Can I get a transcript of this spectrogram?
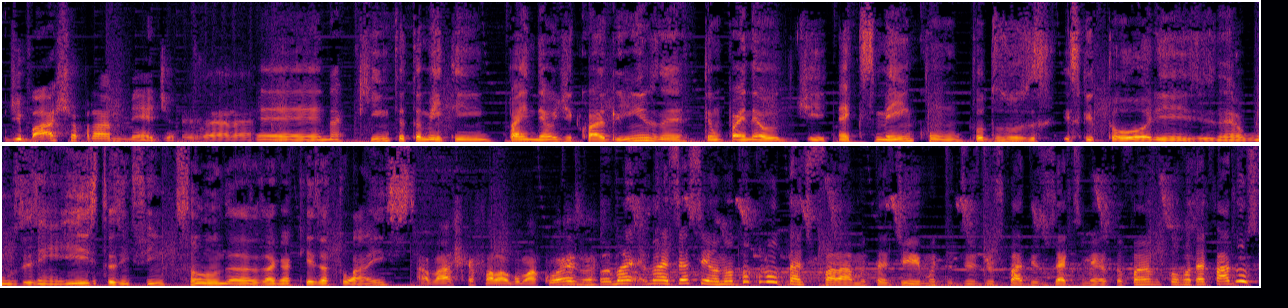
de baixa pra média. Pois é, né? É, na quinta também tem painel de quadrinhos, né? Tem um painel de X-Men com todos os escritores, né? Alguns desenhistas, enfim, são das HQs atuais. A Vasco quer falar alguma coisa? Mas, mas, assim, eu não tô com vontade de falar muito, de, muito de- dos quadrinhos dos X-Men. Eu tô falando, com vontade de falar dos-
